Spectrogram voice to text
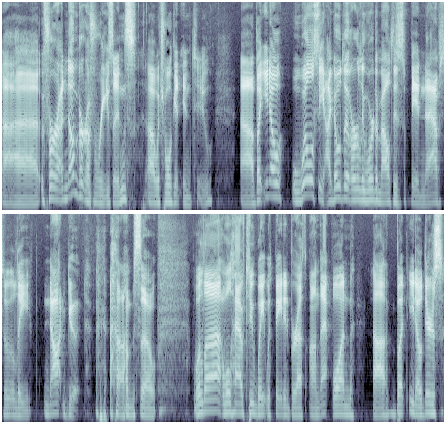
uh for a number of reasons uh which we'll get into. Uh but you know we'll see. I know the early word of mouth has been absolutely not good. Um so we'll uh we'll have to wait with bated breath on that one. Uh but you know there's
